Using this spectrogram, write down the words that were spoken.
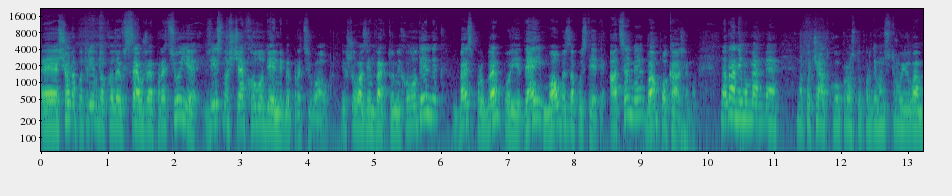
е, що нам потрібно, коли все вже працює. Звісно, ще б холодильник би працював. Якщо у вас інверторний холодильник, без проблем, по ідеї, мав би запустити. А це ми вам покажемо. На даний момент ми на початку просто продемонструю вам е,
